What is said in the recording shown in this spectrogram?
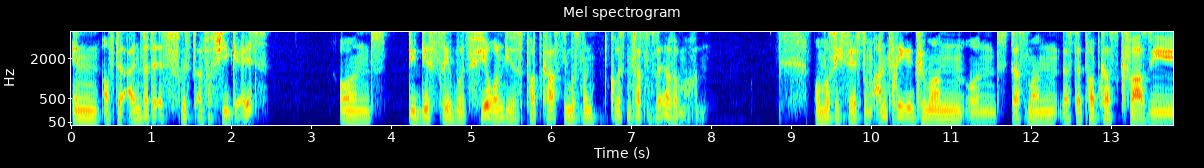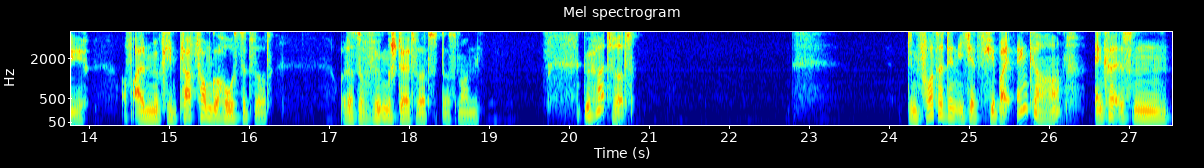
in, auf der einen Seite, es frisst einfach viel Geld und die Distribution dieses Podcasts, die muss man größtenteils noch selber machen. Man muss sich selbst um Anträge kümmern und dass man, dass der Podcast quasi auf allen möglichen Plattformen gehostet wird oder zur Verfügung gestellt wird, dass man gehört wird. Den Vorteil, den ich jetzt hier bei Anchor habe, Anchor ist, ein,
